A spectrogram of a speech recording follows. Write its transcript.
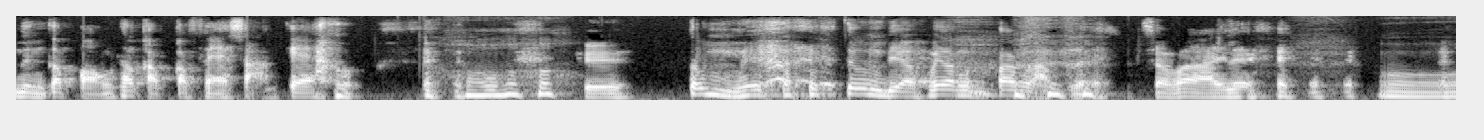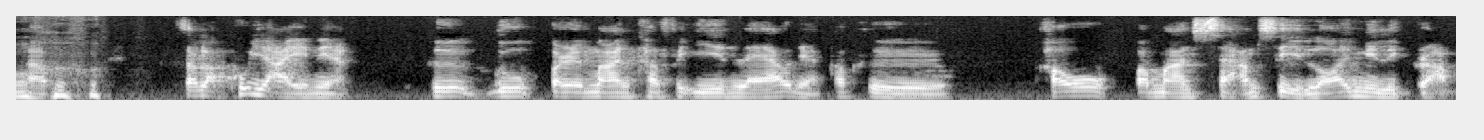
หนึ่งกระป๋องเท่ากับกาแฟสามแก้วโอ้โหคือตุ้มเนี่ยตุ้มเดียวไม่ต้องต้องหลับเลย สบายเลยโอ้ครับสำหรับผู้ใหญ่เนี่ย คือดูปริมาณคาเฟอีนแล้วเนี่ยก็คือเขาประมาณ 3 4 0 0 มิลลิกรัม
